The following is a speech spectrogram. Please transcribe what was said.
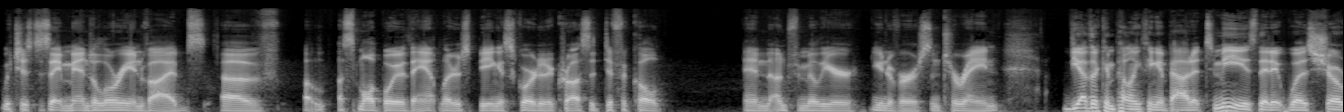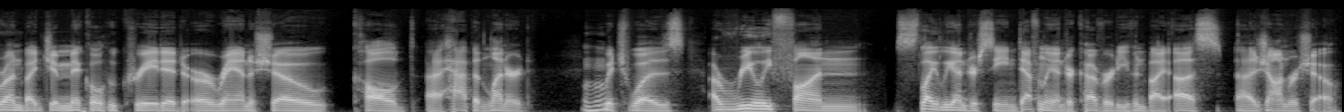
which is to say Mandalorian vibes of a, a small boy with antlers being escorted across a difficult and unfamiliar universe and terrain. The other compelling thing about it to me is that it was showrun by Jim Mickle, who created or ran a show called uh, Hap and Leonard, which was a really fun, slightly underseen, definitely undercovered even by us, uh, genre show.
